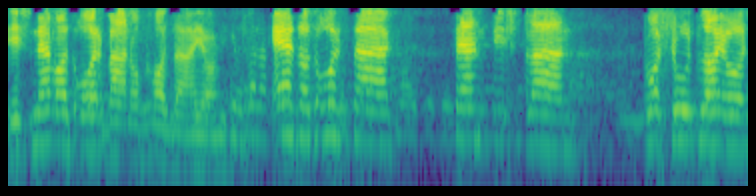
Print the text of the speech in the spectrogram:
és nem az Orbánok hazája. Ez az ország Szent István, Kossuth Lajos,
